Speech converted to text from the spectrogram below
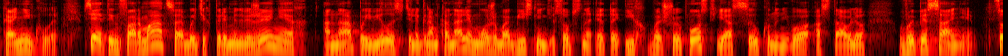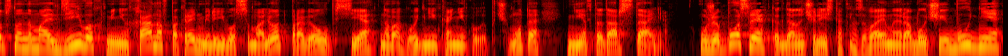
каникулы. Вся эта информация об этих перемещениях, она появилась в телеграм-канале «Можем объяснить». И, собственно, это их большой пост. Я ссылку на него оставлю в описании. Собственно, на Мальдивах Миниханов, по крайней мере, его самолет провел все новогодние каникулы. Почему-то не в Татарстане. Уже после, когда начались так называемые рабочие будни,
